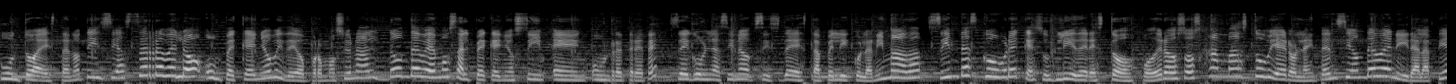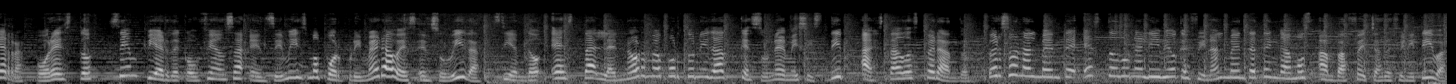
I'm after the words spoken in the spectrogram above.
Junto a esta noticia se reveló un pequeño video promocional donde vemos al pequeño Sim en un retrete. Según la sinopsis de esta película animada, Sim descubre que sus líderes todopoderosos jamás tuvieron la intención de venir a la Tierra. Por esto, Sim pierde confianza en sí mismo por primera vez en su vida, siendo esta la enorme oportunidad que su némesis Deep ha estado esperando. Personalmente es todo un alivio que finalmente tengamos ambas fechas definitivas.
